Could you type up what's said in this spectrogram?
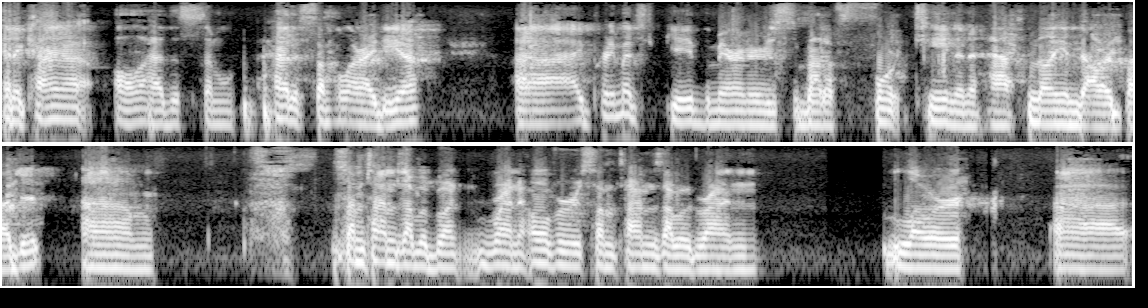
and it kind of all had the sim- had a similar idea. Uh, I pretty much gave the Mariners about a fourteen and a half million dollar budget. Um, sometimes I would run, run over, sometimes I would run lower. Uh,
